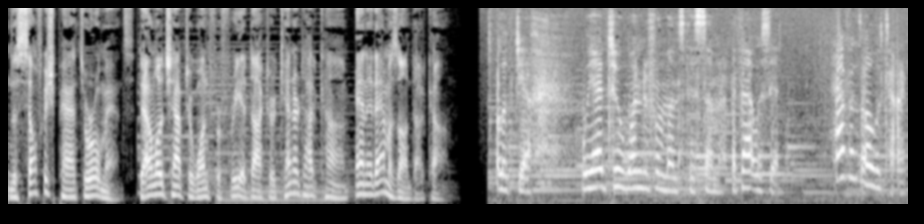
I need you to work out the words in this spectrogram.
The Selfish Path to Romance. Download Chapter 1 for free at drkenner.com and at amazon.com. Look, Jeff, we had two wonderful months this summer, but that was it. Happens all the time.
